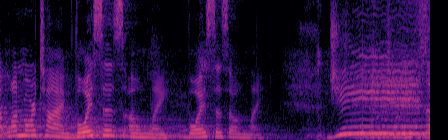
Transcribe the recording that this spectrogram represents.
that one more time. Voices only. Voices only. Jesus.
